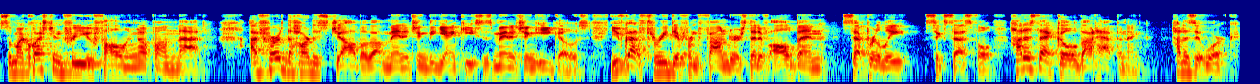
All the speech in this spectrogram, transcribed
So my question for you, following up on that, I've heard the hardest job about managing the Yankees is managing egos. You've got three different founders that have all been separately successful. How does that go about happening? How does it work?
